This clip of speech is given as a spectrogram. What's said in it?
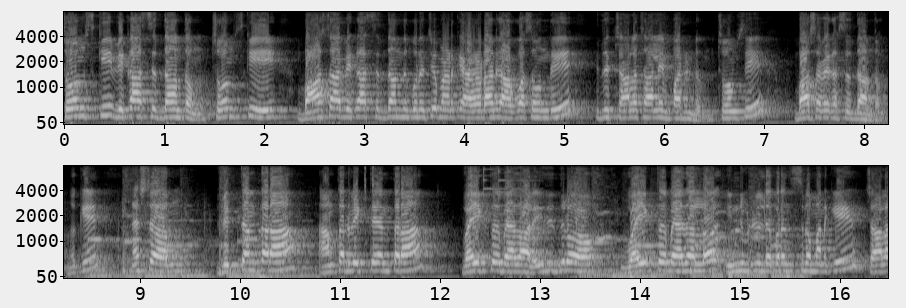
చోమ్స్కి వికాస్ సిద్ధాంతం చోమ్స్కి భాషా వికాస్ సిద్ధాంతం గురించి మనకి అడగడానికి అవకాశం ఉంది. ఇది చాలా చాలా ఇంపార్టెంట్ చోమ్స్కి భాషా వికాస్ సిద్ధాంతం. ఓకే? నెక్స్ట్ వ్యక్తంతర అంతర్వ్యక్తంతర వైయక్తిక భేదాలు. ఇది ఇందులో వైయక్తిక భేదాల్లో ఇండివిజువల్ డిఫరెన్స్లో మనకి చాలా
